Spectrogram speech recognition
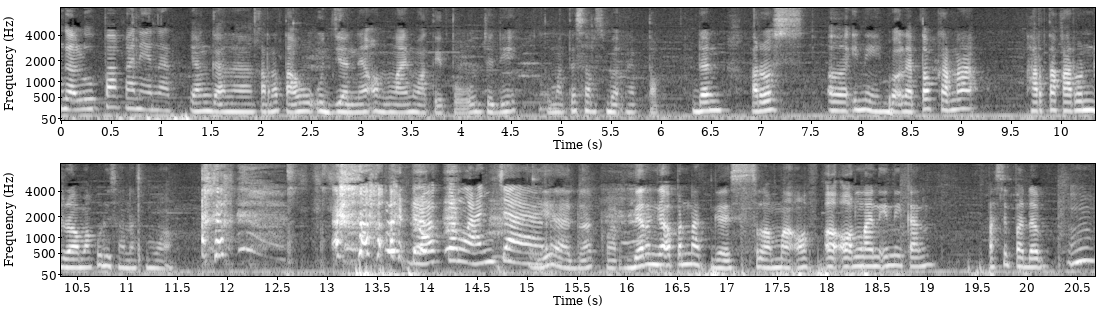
nggak lupa kan ya Nat? Ya enggak lah karena tahu ujiannya online waktu itu jadi otomatis harus bawa laptop. Dan harus eh, ini bawa laptop karena harta karun dramaku di sana semua drakor lancar. Iya drakor. Biar nggak penat guys selama off eh, online ini kan. Pasti pada hmm,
